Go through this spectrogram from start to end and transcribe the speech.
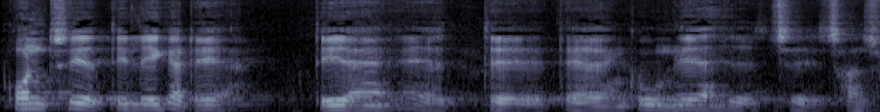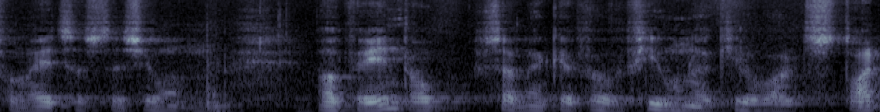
grunden til, at det ligger der, det er, at øh, der er en god nærhed til transformatorstationen og på Endrup, så man kan få 400 kV strøm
